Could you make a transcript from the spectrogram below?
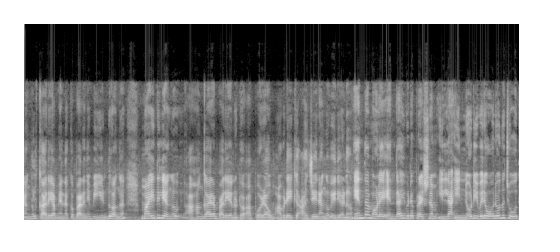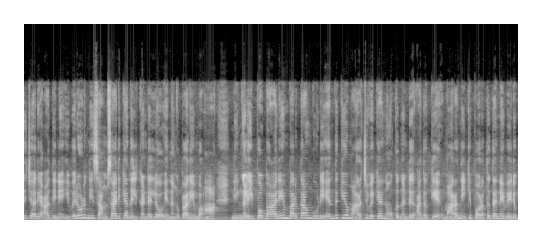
ഞങ്ങൾക്കറിയാം എന്നൊക്കെ പറഞ്ഞ് വീണ്ടും അങ്ങ് മൈഥിലി അങ്ങ് അഹങ്കാരം പറയാൻ കേട്ടോ. അപ്പോഴാവും അവിടേക്ക് അജയൻ അങ്ങ് വരികയാണ്. എന്താ മോളെ? എന്താ ഇവിടെ പ്രശ്നം? ഇല്ല എന്നോട് ഇവർ ഓരോന്ന് ചോദിച്ചറിയാം അതിന് ഇവരോട് നീ സംസാരിക്കാൻ നിൽക്കണ്ടല്ലോ എന്നങ്ങ് പറയുമ്പോൾ ആ നിങ്ങളിപ്പോൾ ഭാര്യയും ഭർത്താവും കൂടി എന്തൊക്കെയോ മറച്ചു വെക്കാൻ നോക്കുന്നുണ്ട്. അതൊക്കെ മറ നീക്കി പുറത്ത് തന്നെ വരും.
